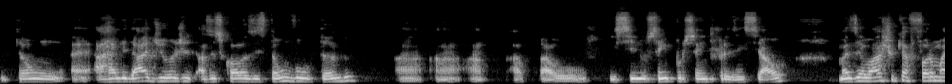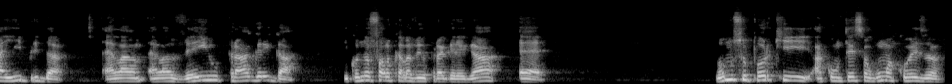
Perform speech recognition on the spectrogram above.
Então, é, a realidade hoje, as escolas estão voltando a, a, a, ao ensino 100% presencial, mas eu acho que a forma híbrida, ela, ela veio para agregar. E quando eu falo que ela veio para agregar, é... Vamos supor que aconteça alguma coisa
